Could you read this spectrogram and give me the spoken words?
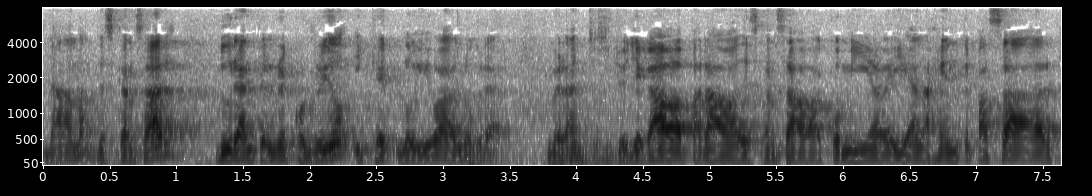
nada más, descansar durante el recorrido y que lo iba a lograr. ¿verdad? Entonces yo llegaba, paraba, descansaba, comía, veía a la gente pasar,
